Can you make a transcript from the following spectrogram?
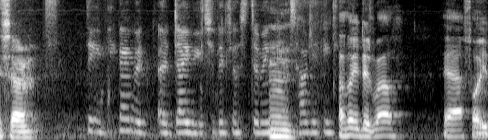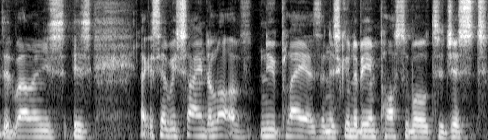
Sarah, Steve, you gave a, a debut to Nicholas Dominguez. How do you think? I thought you did well. Yeah, I thought you did well. And he's, he's like I said, we signed a lot of new players, and it's going to be impossible to just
